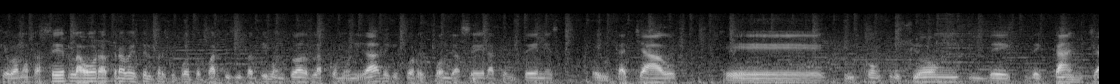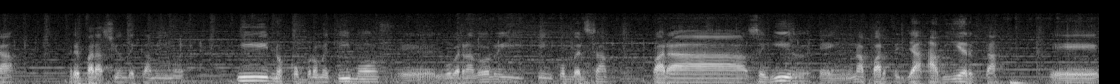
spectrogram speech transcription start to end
que vamos a hacer ahora a través del presupuesto participativo en todas las comunidades que corresponde hacer a Tentenes, encachados, eh, construcción de, cancha, reparación de caminos. Y nos comprometimos, eh, el gobernador y quien conversa, para seguir en una parte ya abierta eh,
